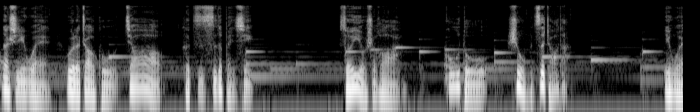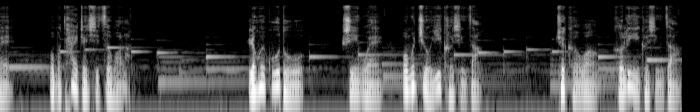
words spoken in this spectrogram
那是因为为了照顾骄傲和自私的本性。所以有时候啊，孤独是我们自找的，因为我们太珍惜自我了。人会孤独，是因为我们只有一颗心脏，却渴望和另一颗心脏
